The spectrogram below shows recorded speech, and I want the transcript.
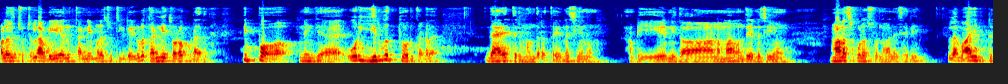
வலது சுற்றில் அப்படியே அந்த தண்ணி மேலே சுற்றிக்கிட்டே கூட தண்ணியை தொடக்கூடாது. இப்போது நீங்கள் ஒரு இருபத்தோரு தடவை காயத்ரி மந்திரத்தை என்ன செய்யணும்? அப்படியே நிதானமாக வந்து என்ன செய்யும்? மனசுக்குள்ளே சொன்னாலும் சரி இல்லை வாய் விட்டு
